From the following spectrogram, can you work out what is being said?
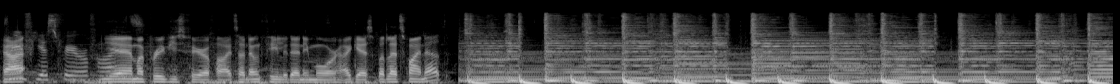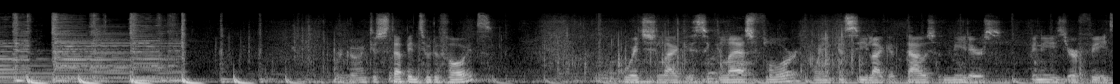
previous fear of heights. Yeah, my previous fear of heights. I don't feel it anymore, I guess. But let's find out. Going to step into the void, which like is a glass floor where you can see like a thousand meters beneath your feet.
